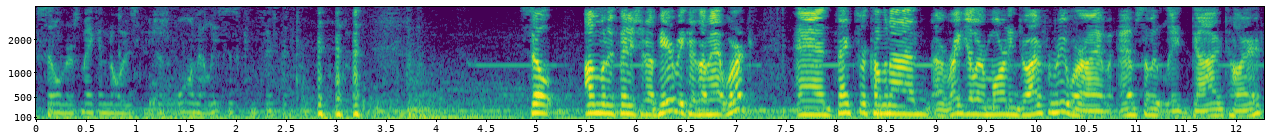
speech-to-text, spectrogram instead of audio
cylinders making noise than just one. At least is consistent. so I'm going to finish it up here because I'm at work. And thanks for coming on a regular morning drive for me where I am absolutely dog tired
